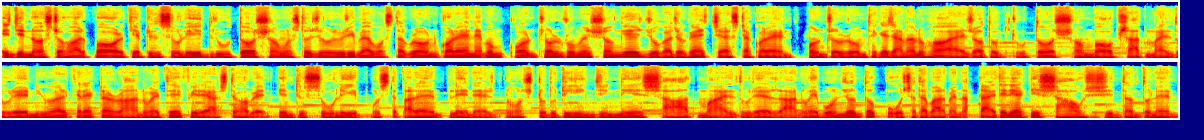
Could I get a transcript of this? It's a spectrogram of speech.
ইঞ্জিন নষ্ট হওয়ার পর ক্যাপ্টেন সুলি দ্রুত সমস্ত জরুরি ব্যবস্থা গ্রহণ করেন এবং কন্ট্রোল রুমের সঙ্গে যোগাযোগের চেষ্টা করেন। কন্ট্রোল রুম থেকে জানানো হয়, যত দ্রুত সম্ভব সাত মাইল দূরে নিউ ইয়র্কের একটা রানওয়েতে ফিরে আসতে হবে। কিন্তু সুলি বুঝতে পারেন, প্লেনের নষ্ট দুটি ইঞ্জিন নিয়ে সাত মাইল দূরের রানওয়ে পর্যন্ত পৌঁছাতে পারবে না। তাই তিনি একটি সাহসী সিদ্ধান্ত নেন।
